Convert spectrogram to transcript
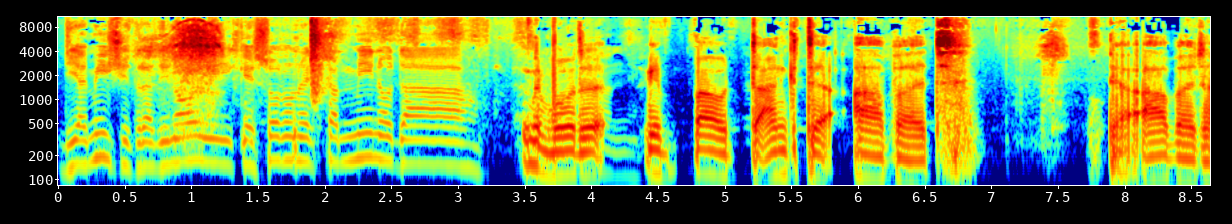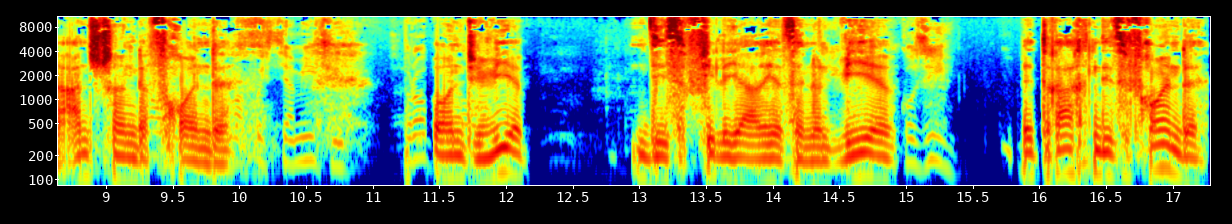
di amici tra di noi che sono nel cammino da wurde gebaut dank der Arbeit, der Arbeit, der Anstrengung der Freunde. Und wir, die so viele Jahre hier sind, und wir betrachten diese Freunde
